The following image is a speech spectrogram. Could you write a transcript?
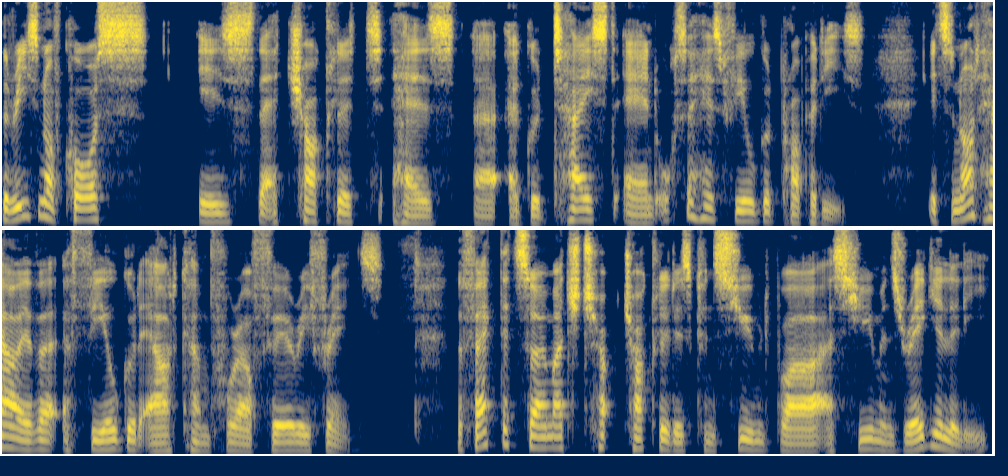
The reason, of course, is that chocolate has a good taste and also has feel good properties. It's not, however, a feel good outcome for our furry friends. The fact that so much cho- chocolate is consumed by us humans regularly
